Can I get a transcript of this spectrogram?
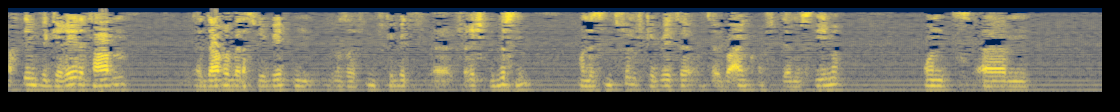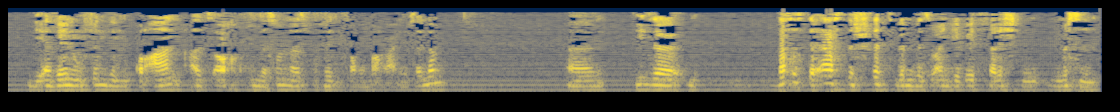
nachdem wir geredet haben äh, darüber, dass wir beten, unsere fünf Gebete äh, verrichten müssen, und es sind fünf Gebete unter Übereinkunft der Muslime, und ähm, die Erwähnung finden im Koran als auch in der Sunna des Propheten sallallahu alaihi wasallam. Äh, diese was ist der erste Schritt, wenn wir so ein Gebet verrichten müssen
